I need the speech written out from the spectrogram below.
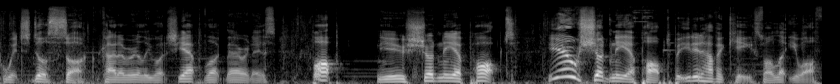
Which does suck, kind of really much. Yep, look, there it is. Pop. You shouldn't have popped. You shouldn't have popped, but you did have a key, so I'll let you off.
